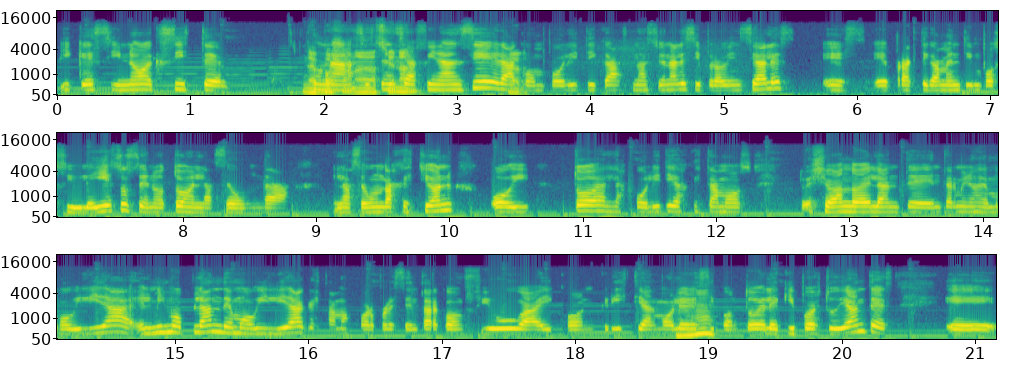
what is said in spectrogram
y que si no existe una asistencia financiera con políticas nacionales y provinciales es eh, prácticamente imposible. Y eso se notó en la segunda en la segunda gestión. Hoy todas las políticas que estamos llevando adelante en términos de movilidad. El mismo plan de movilidad que estamos por presentar con Fiuga y con Cristian Moleres y con todo el equipo de estudiantes eh,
